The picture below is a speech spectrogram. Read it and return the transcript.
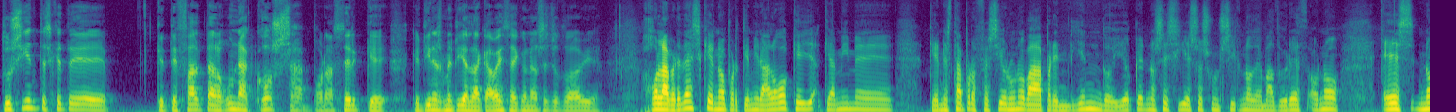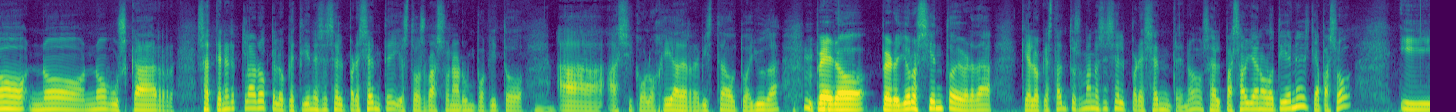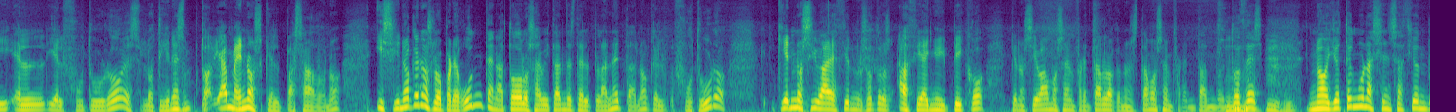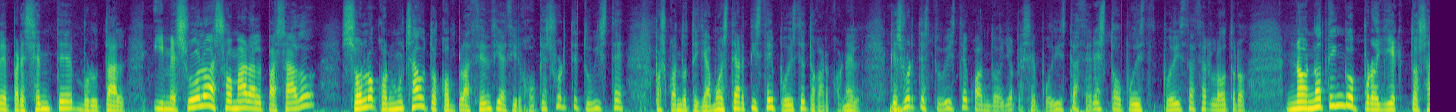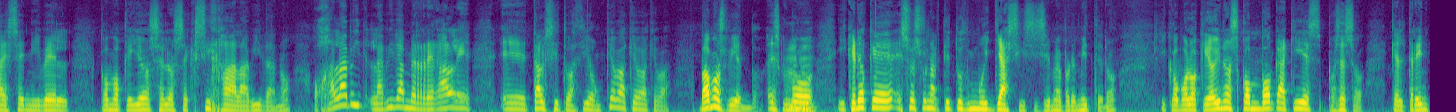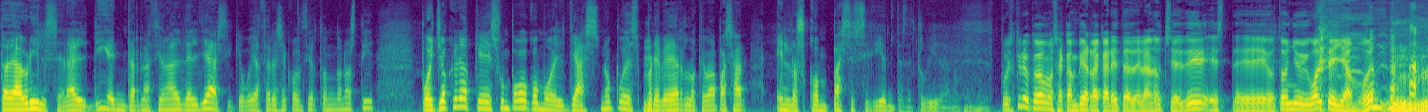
¿tú sientes que te, que te falta alguna cosa por hacer que, que tienes metida en la cabeza y que no has hecho todavía? Jo, la verdad es que no, porque mira, algo que, que a mí me, que en esta profesión uno va aprendiendo, y yo que no sé si eso es un signo de madurez o no, es no, no, no buscar, o sea, tener claro que lo que tienes es el presente, y esto os va a sonar un poquito a, a psicología de revista autoayuda, pero, pero yo lo siento de verdad, que lo que está en tus manos es el presente, ¿no? O sea, el pasado ya no lo tienes, ya pasó, y el, y el futuro es, lo tienes todavía menos que el pasado, ¿no? Y si no, que nos lo pregunten a todos los habitantes del planeta, ¿no? Que el futuro, ¿quién nos iba a decir nosotros hace año y pico que nos íbamos a enfrentar lo que nos estamos enfrentando. Entonces, uh -huh. no, yo tengo una sensación de presente brutal y me suelo asomar al pasado solo con mucha autocomplacencia, decir, jo, qué suerte tuviste pues cuando te llamó este artista y pudiste tocar con él. Qué uh -huh. suerte estuviste cuando, yo qué sé, pudiste hacer esto o pudiste, pudiste hacer lo otro. No, no tengo proyectos a ese nivel como que yo se los exija a la vida, ¿no? Ojalá la vida me regale eh, tal situación. ¿Qué va, qué va, qué va? Vamos viendo. Es como, uh -huh. y creo que eso es una actitud muy jazzy, si se me permite, ¿no? Y como lo que hoy nos convoca aquí es, pues eso, que el 30 de abril será el Día Internacional del Jazz y que voy a hacer ese concierto en Donosti, pues yo creo que es un poco como el jazz, no puedes prever uh -huh. lo que va a pasar en los compases siguientes de tu vida, ¿no? Pues creo que vamos a cambiar la careta de la noche de este otoño, igual te llamo, ¿eh?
